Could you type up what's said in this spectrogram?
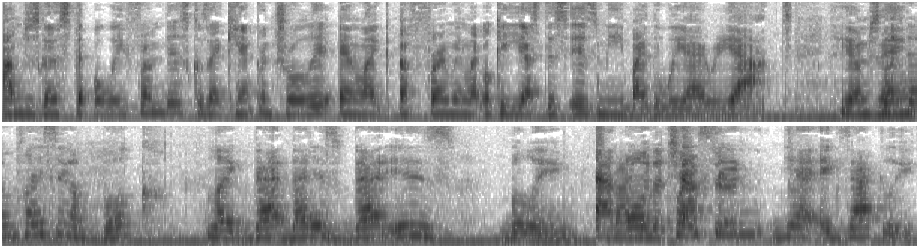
I'm just gonna step away from this because I can't control it, and like affirming like, okay, yes, this is me by the way I react. You know what I'm saying? but then placing a book like that that is that is bullying At- By them the chapter. yeah exactly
